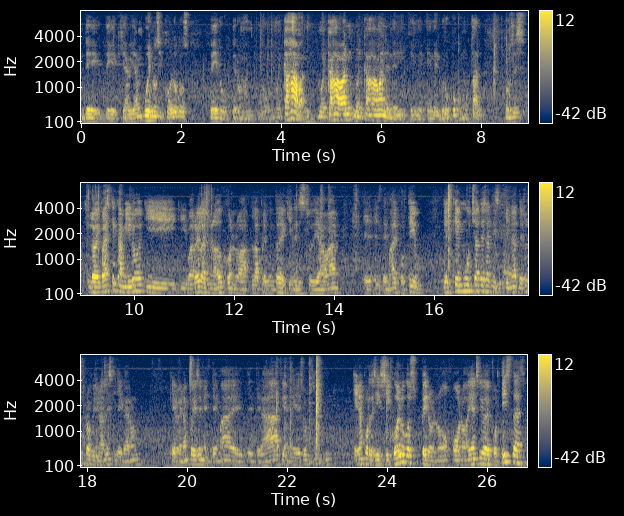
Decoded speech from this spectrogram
de, de que habían buenos psicólogos, pero, pero no, no- encajaban, no encajaban, no encajaban en el, en, grupo como tal. Entonces, Lo que pasa es que Camilo, y, va relacionado con la, pregunta de quienes estudiaban el, el tema deportivo, y es que muchas de esas disciplinas, de esos profesionales que llegaron, que no eran pues en el tema de, de terapia ni eso, eran por decir psicólogos, pero no, o no habían sido deportistas.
